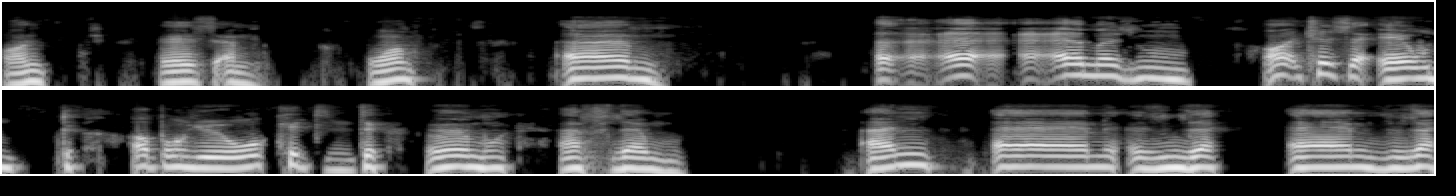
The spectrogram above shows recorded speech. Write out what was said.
on is um one um Amazon arches the LW could um of them and um the um the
